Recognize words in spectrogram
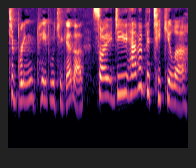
to bring people together. So, do you have a particular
